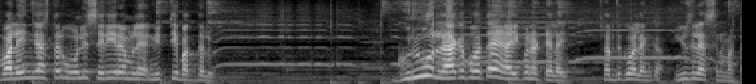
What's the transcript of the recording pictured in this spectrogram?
వాళ్ళు ఏం చేస్తారు? ఓన్లీ శరీరంలే నిత్యబద్ధలు. గురువు లేకపోతే అయిపోయినట్టే లైఫ్. సర్దుకోవాలి ఇంకా. యూజ్లెస్ అనమాట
